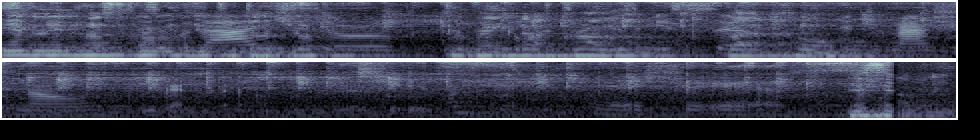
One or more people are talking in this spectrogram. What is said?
Evelyn has to go with you to touch Tokyo so to bring that crown back home. International Uganda. She is. Yes, she is. This is Evelyn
